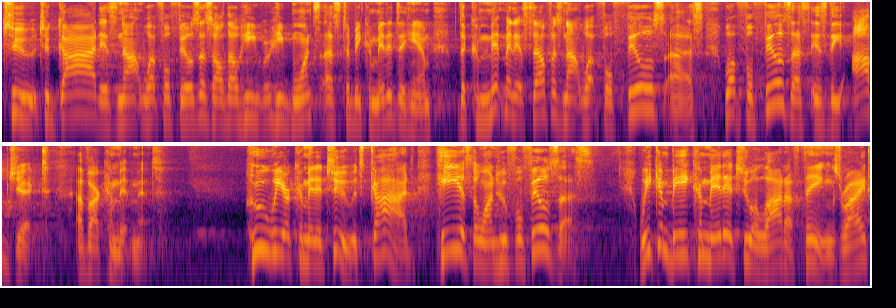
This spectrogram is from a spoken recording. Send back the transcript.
to, to God is not what fulfills us, although he, he wants us to be committed to Him. The commitment itself is not what fulfills us. What fulfills us is the object of our commitment. Who we are committed to, it's God. He is the one who fulfills us. We can be committed to a lot of things, right?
